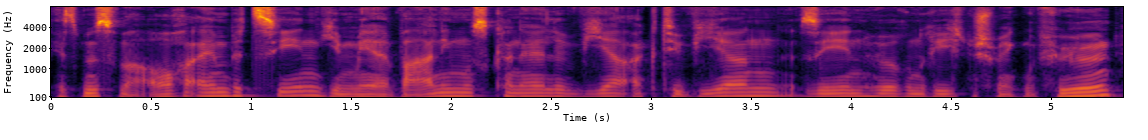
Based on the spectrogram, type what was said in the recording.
Jetzt müssen wir auch einbeziehen, je mehr Wahrnehmungskanäle wir aktivieren, sehen, hören, riechen, schmecken, fühlen,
